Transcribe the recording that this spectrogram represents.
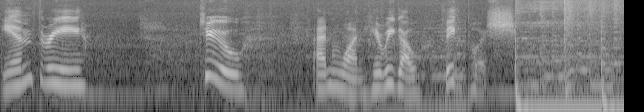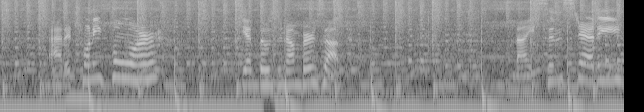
In three, two, and one. Here we go. Big push. At a 24, get those numbers up. Nice and steady.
